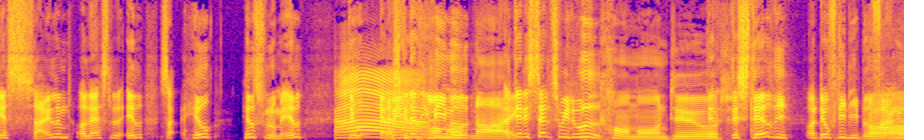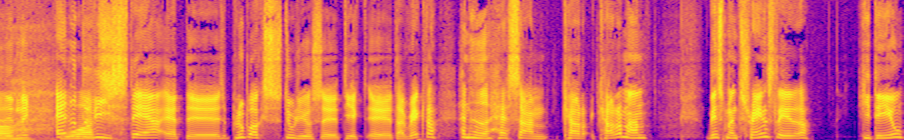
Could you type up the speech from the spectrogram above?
jo S silent, og last letter L, så Hill, Hill slutter med L. Det er jo Ah. abandon i lige med. nej. Og det er det selv tweet ud. Come on, dude. Det, det slettede de, og det var fordi, de er blevet Åh, fanget i den, ikke? Andet what? bevis, det er, at uh, Blue Box Studios uh, direkt, uh, director, han hedder Hassan Kar- Karaman. Hvis man translater Hideo,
